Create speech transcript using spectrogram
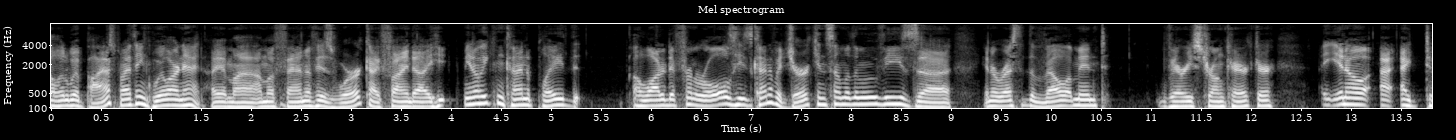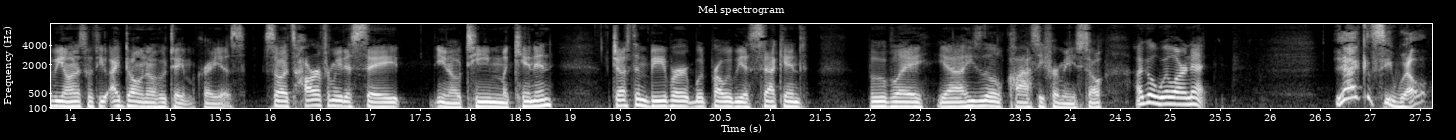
a little bit biased, but I think Will Arnett. I am a, I'm a fan of his work. I find uh, he you know he can kind of play the, a lot of different roles. He's kind of a jerk in some of the movies. Uh, in Arrested Development, very strong character. You know, I, I to be honest with you, I don't know who Tate McRae is, so it's hard for me to say. You know, Team MacKinnon. Justin Bieber would probably be a second. Bublé, yeah, he's a little classy for me, so I go Will Arnett. Yeah, I can see Will.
